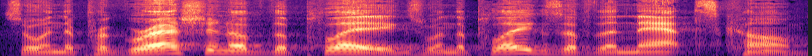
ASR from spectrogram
So in the progression of the plagues, when the plagues of the gnats come,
